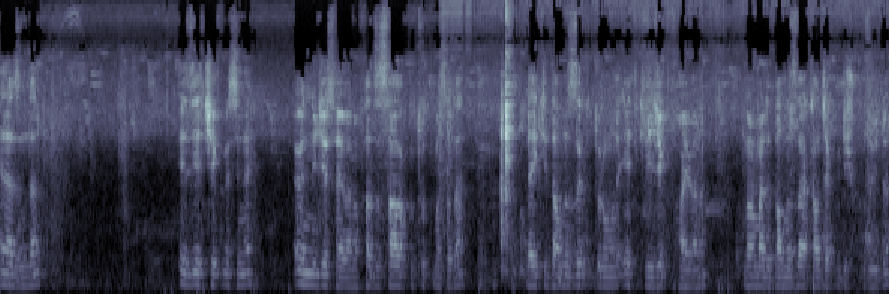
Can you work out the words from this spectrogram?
En azından eziyet çekmesini önleyeceğiz hayvanı. Fazla sağlıklı tutmasa da belki damızlık durumunu etkileyecek bu hayvanın. Normalde damızlığa kalacak bir diş kuzuydu.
